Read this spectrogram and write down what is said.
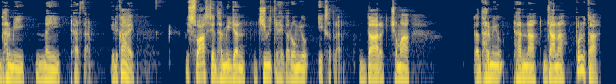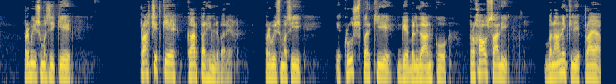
धर्मी नहीं ठहरता। ये लिखा है, विश्वास से धर्मी जन जीवित रहेगा। रोमियो एक सत्रह। दार क्षमा तथा धर्मी ठहरना, जाना पूर्णता प्रभु यीशु मसीह के प्राचित के कार पर ही निर्भर है। प्रभु यीशु मसीह के क्रूस पर किए गए बलिदान को प्रभावशाली बनाने के लिए प्राय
